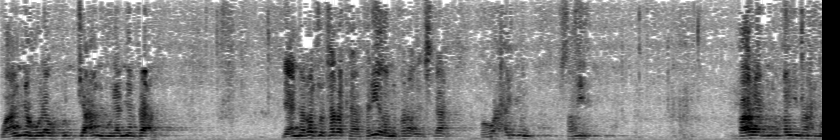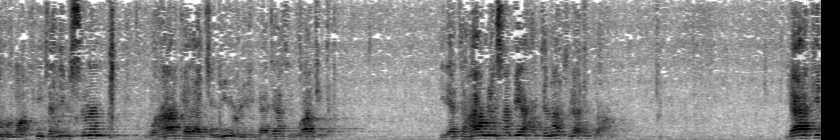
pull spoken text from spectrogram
وأنه لو حج عنه لم ينفعه. لأن الرجل ترك فريضة من فرائض الإسلام وهو حي صحيح. قال ابن القيم رحمه الله في تهذيب السنن وهكذا جميع العبادات الواجبة. إذا تهاون الإنسان بها حتى مات لا تقضى عنه. لكن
